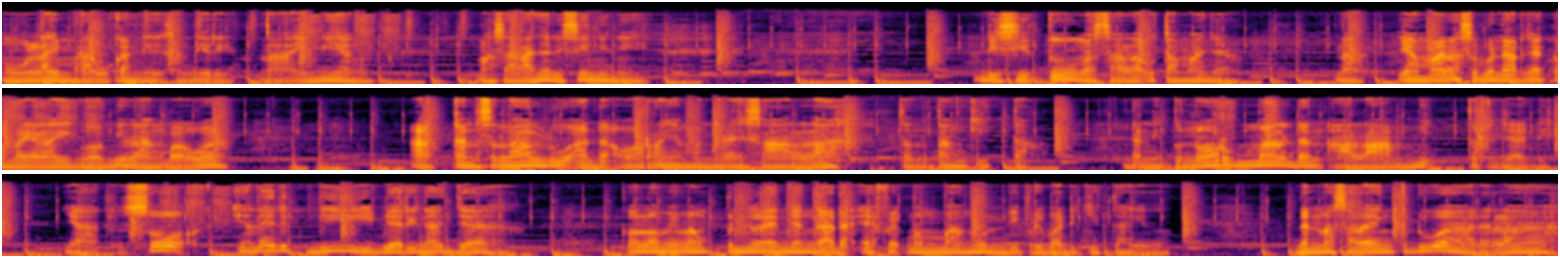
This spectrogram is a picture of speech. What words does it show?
mulai meragukan diri sendiri. Nah, ini yang masalahnya di sini nih. Di situ masalah utamanya. Nah, yang mana sebenarnya kembali lagi gue bilang bahwa akan selalu ada orang yang menilai salah tentang kita. Dan itu normal dan alami terjadi. Ya, so ya let it be, biarin aja. Kalau memang penilaian yang nggak ada efek membangun di pribadi kita gitu. Dan masalah yang kedua adalah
